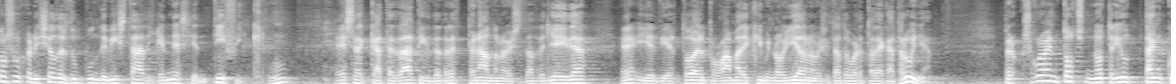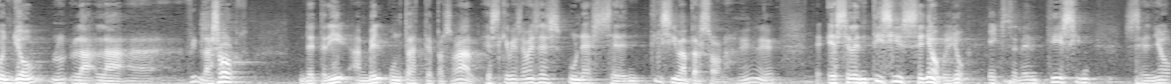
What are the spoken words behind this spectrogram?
tots ho coneixeu des d'un punt de vista, diguem-ne, científic. Eh? És el catedràtic de Dret Penal de la Universitat de Lleida eh? i el director del programa de Criminologia de la Universitat Oberta de Catalunya. Però segurament tots no teniu tant com jo la, la, en fi, la sort de tenir amb ell un tracte personal. És que, a més a més, és una excel·lentíssima persona. Eh? Excel·lentíssim senyor, jo, excel·lentíssim senyor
